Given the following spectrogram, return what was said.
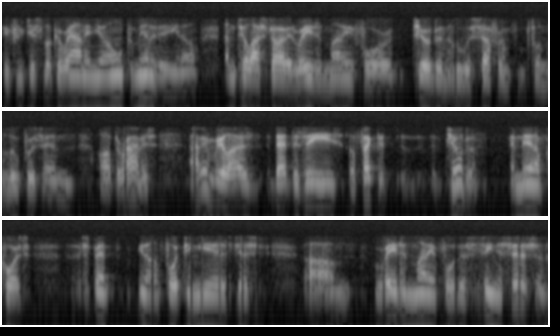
if you just look around in your own community, you know. Until I started raising money for children who were suffering from lupus and arthritis, I didn't realize that disease affected children. And then, of course, spent you know 14 years just um, raising money for the senior citizens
